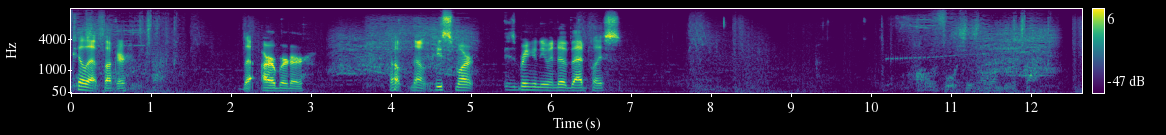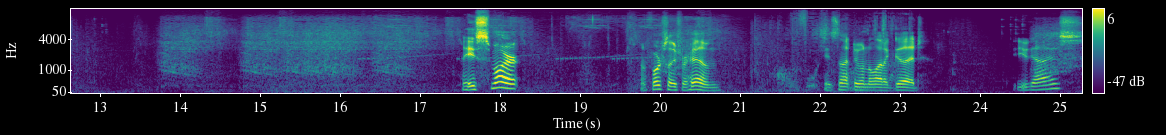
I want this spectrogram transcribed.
Kill that fucker. The Arbiter. Oh, no, he's smart. He's bringing you into a bad place. He's smart. Unfortunately for him, he's not doing a lot of good. You guys?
